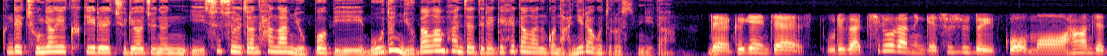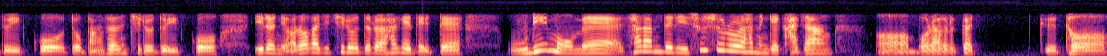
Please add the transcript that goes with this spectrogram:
근데 종양의 크기를 줄여주는 이 수술 전 항암 요법이 모든 유방암 환자들에게 해당하는 건 아니라고 들었습니다. 네, 그게 이제 우리가 치료라는 게 수술도 있고 뭐 항암제도 있고 또 방사선 치료도 있고 이런 여러 가지 치료들을 하게 될 때 우리 몸에 사람들이 수술을 하는 게 가장 어 뭐라 그럴까 그더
